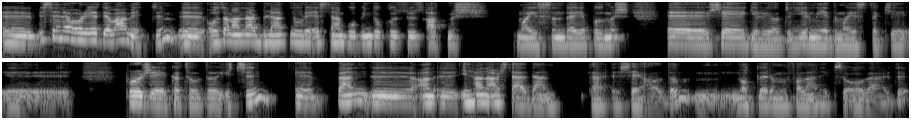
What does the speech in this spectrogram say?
E, bir sene oraya devam ettim. E, o zamanlar Bülent Nuri Esen bu 1960 Mayıs'ında yapılmış e, şeye giriyordu. 27 Mayıs'taki e, projeye katıldığı için e, ben e, an, e, İlhan Arsel'den der, şey aldım. Notlarımı falan hepsi o verdi.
